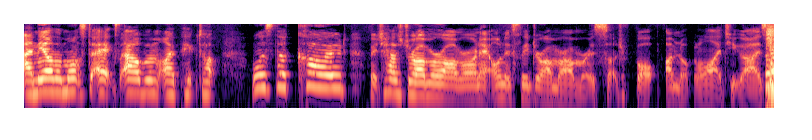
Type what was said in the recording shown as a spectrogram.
And the other Monsta X album I picked up was the code, which has Dramarama on it. Honestly, Dramarama is such a bop. I'm not gonna lie to you guys. But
